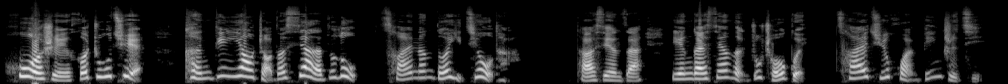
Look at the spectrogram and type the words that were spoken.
祸水和朱雀肯定要找到下来的路。才能得以救他。他现在应该先稳住丑鬼，采取缓兵之计。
